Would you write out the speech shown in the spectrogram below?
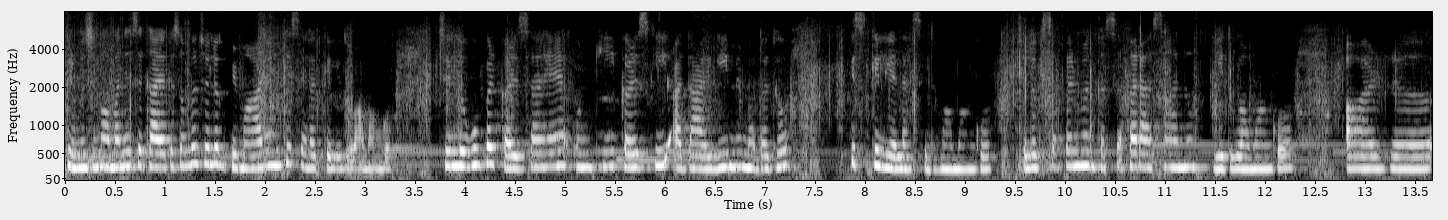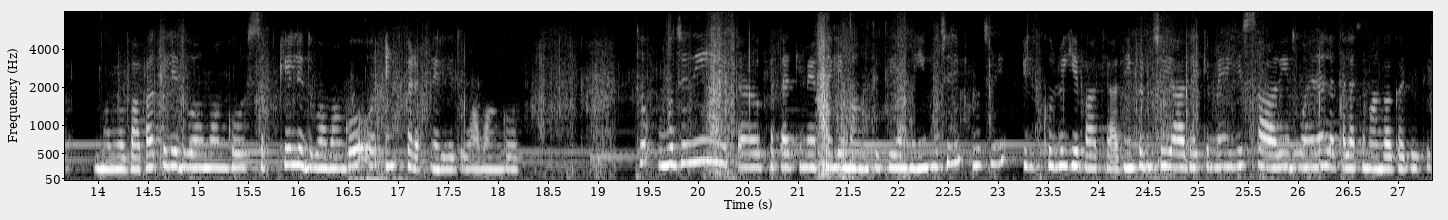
پھر مجھے ماما نے سکھایا کہ سمجھو جو لوگ بیمار ہیں، ان کی صحت کے لیے دعا مانگو۔ جن لوگوں پر قرضہ ہے، ان کی قرض کی ادائیگی میں مدد ہو، اس کے لیے اللہ سے دعا مانگو۔ جو لوگ سفر میں، ان کا سفر آسان ہو، یہ دعا مانگو۔ اور ماما پاپا کے لیے دعا مانگو، سب کے لیے دعا مانگو، اور ان پر اپنے لیے دعا مانگو۔ تو مجھے نہیں پتہ کہ میں اپنے لیے مانگتی تھی یا نہیں، مجھے مجھے بالکل بھی یہ بات یاد نہیں، پر مجھے یاد ہے کہ میں یہ ساری دعائیں نا اللہ تعالیٰ سے مانگا کرتی تھی۔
